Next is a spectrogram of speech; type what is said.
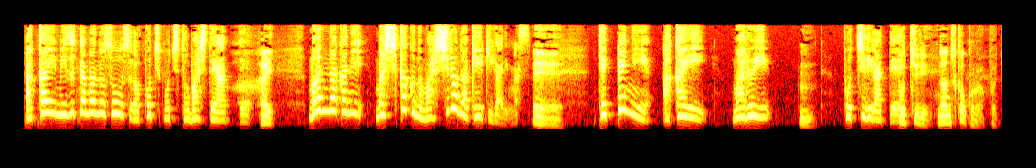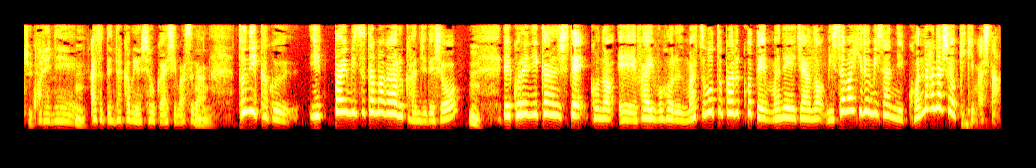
赤い水玉のソースがポチポチ飛ばしてあって、はい真ん中に真四角の真っ白なケーキがあります、ええ、てっぺんに赤い丸いぽっちりがあって。ぽっちり。なんですかこれはぽっちり。これね、うん、後で中身を紹介しますが、うん、とにかくいっぱい水玉がある感じでしょ、うん、えこれに関してこの、えー、ファイブホール松本パルコ店マネージャーの三沢ひろみさんにこんな話を聞きました。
